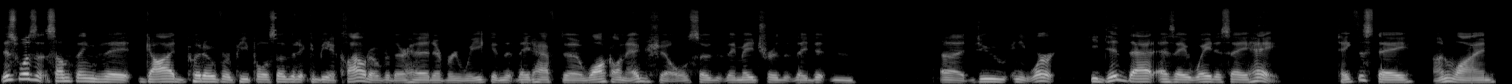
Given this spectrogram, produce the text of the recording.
this wasn't something that God put over people so that it could be a cloud over their head every week and that they'd have to walk on eggshells so that they made sure that they didn't uh, do any work. He did that as a way to say, hey, take this day, unwind,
